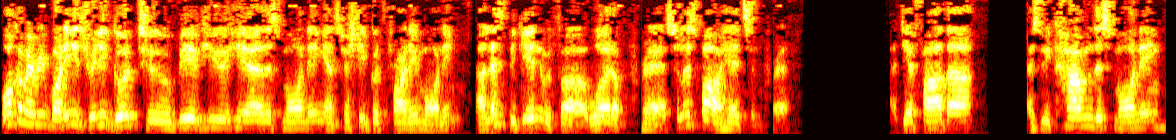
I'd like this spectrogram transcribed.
Welcome everybody. It's really good to be with you here this morning and especially Good Friday morning. Uh, let's begin with a word of prayer. So let's bow our heads in prayer. Uh, dear Father, as we come this morning,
